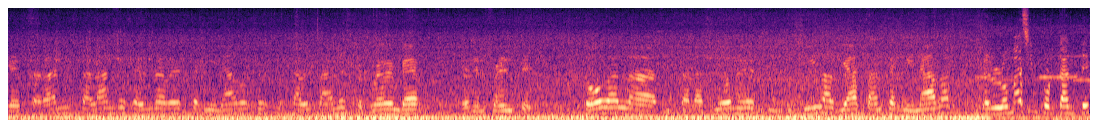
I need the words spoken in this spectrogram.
que estarán instalándose una vez terminados estos cabezales que pueden ver en el frente todas las instalaciones ya están terminadas. Pero lo más importante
